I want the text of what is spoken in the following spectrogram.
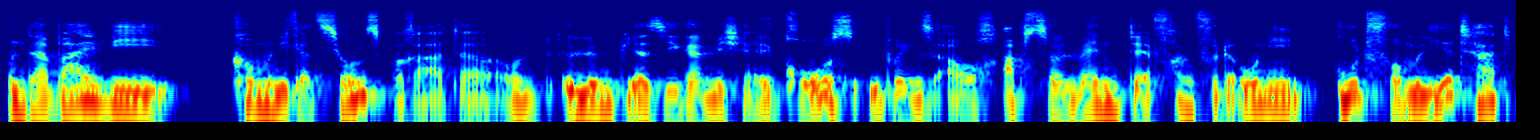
Und dabei, wie Kommunikationsberater und Olympiasieger Michael Groß, übrigens auch Absolvent der Frankfurter Uni, gut formuliert hat,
